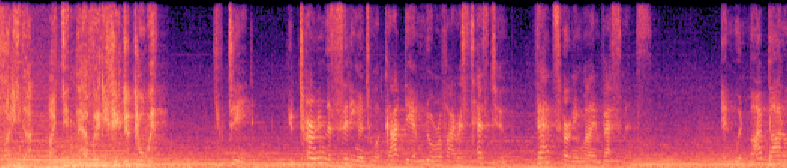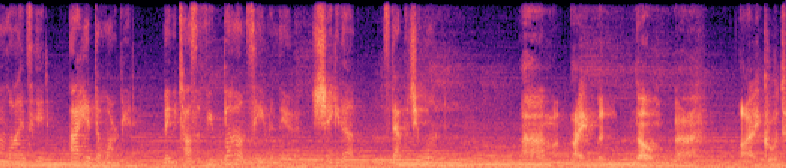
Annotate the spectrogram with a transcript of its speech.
Farida, I didn't have anything to do with... You did. You're turning the city into a goddamn neurovirus test tube. That's hurting my investments. And when my bottom lines hit, I hit the market. Maybe toss a few bombs here and there. Shake it up. Is that what you want? Um, I... Uh, no. Uh, I could.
